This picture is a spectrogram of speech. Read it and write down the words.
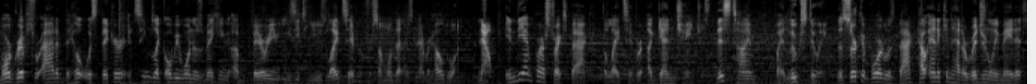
More grips were added, the hilt was thicker, it seems like Obi-Wan was making a very easy to use lightsaber for someone that has never held one. Now, in The Empire Strikes Back, the lightsaber again changes, this time by Luke's doing. The circuit board was back how Anakin had originally made it,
